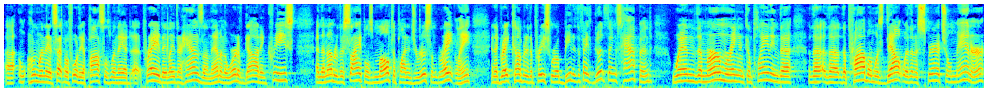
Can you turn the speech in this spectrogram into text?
uh, whom when they had set before the apostles, when they had uh, prayed, they laid their hands on them, and the word of God increased, and the number of disciples multiplied in Jerusalem greatly, and a great company of the priests were obedient to faith. Good things happened when the murmuring and complaining, the, the, the, the problem was dealt with in a spiritual manner.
